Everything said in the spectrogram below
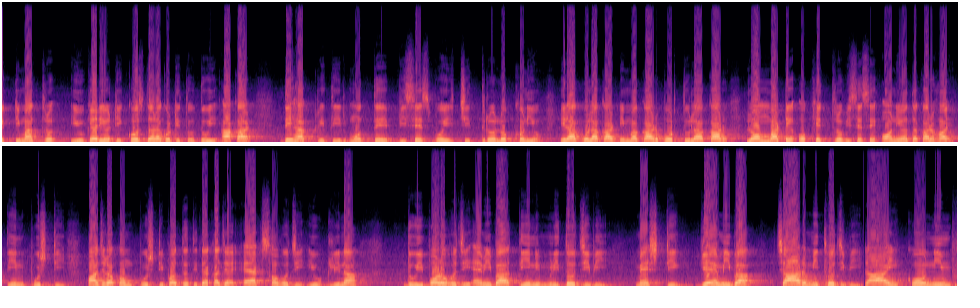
একটিমাত্র ইউক্যারিওটিক কোষ দ্বারা গঠিত, দুই আকার। দেহাকৃতির মধ্যে বিশেষ বৈচিত্র্য লক্ষণীয়। এরা গোলাকার, ডিম্বাকার, বর্তুলাকার, লম্বাটে ও ক্ষেত্র বিশেষে অনিয়তাকার হয়। তিন পুষ্টি, পাঁচ রকম পুষ্টি পদ্ধতি দেখা যায়। এক স্বভোজী ইউগ্লিনা, দুই, পরভোজী অ্যামিবা, তিন, মৃতজীবী ম্যাস্টিক গ্যামিবা চার, মিথজীবী, ট্রাইকোনিম্ফ,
